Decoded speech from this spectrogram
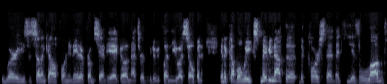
where he's a Southern California native from San Diego, and that's where they're going to be playing the U.S. Open in a couple of weeks. Maybe not the the course that that he has loved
